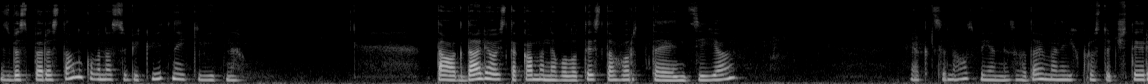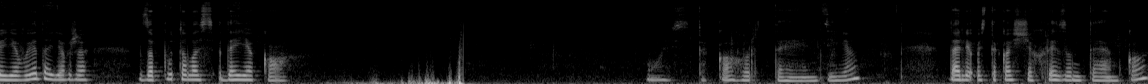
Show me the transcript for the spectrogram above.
Ось без перестанку вона собі квітне і квітне. Так, далі ось така мене волотиста гортензія. Як це назва, я не згадаю. У мене їх просто чотири є вида, я вже запуталась де яка. Ось така гортензія. Далі ось така ще хризантемка.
